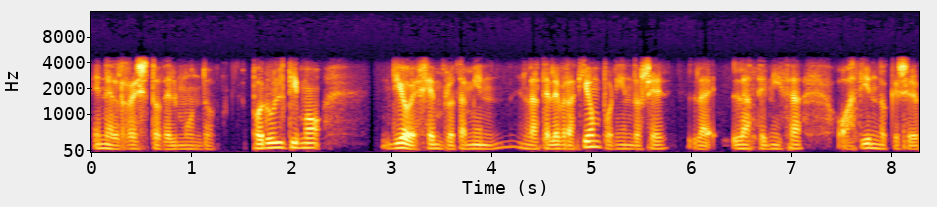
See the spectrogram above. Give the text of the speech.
en el resto del mundo. Por último, dio ejemplo también en la celebración poniéndose la, ceniza o haciendo que, se,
